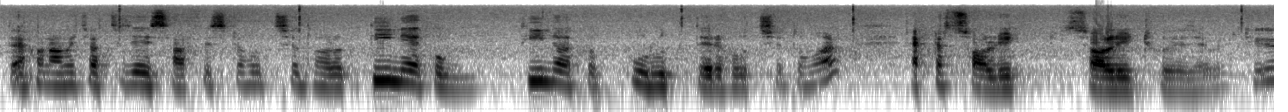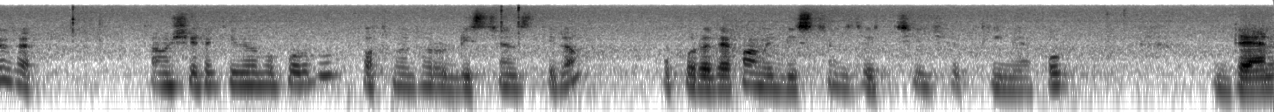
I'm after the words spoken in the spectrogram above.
তো এখন আমি চাচ্ছি যে এই সারফেসটা হচ্ছে, ধরো তিন একক তিন একক পুরুত্বের হচ্ছে তোমার একটা সলিড সলিড হয়ে যাবে, ঠিক আছে? আমি সেটা কীভাবে করব? প্রথমে ধরো ডিস্টেন্স দিলাম। উপরে দেখো আমি ডিস্টেন্স দিচ্ছি যে তিন একক। দেন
